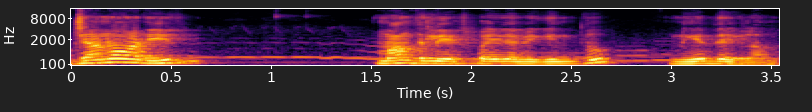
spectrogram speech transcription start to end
জানুয়ারির মান্থলি এক্সপায়ারি আমি কিন্তু নিয়ে দেখলাম।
